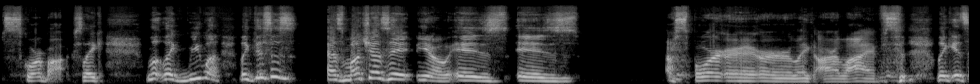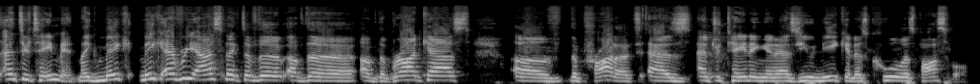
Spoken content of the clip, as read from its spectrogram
score box. Like look like we want like this is as much as it, you know, is is a sport or, or like our lives. like it's entertainment. Like make make every aspect of the of the of the broadcast of the product as entertaining and as unique and as cool as possible.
